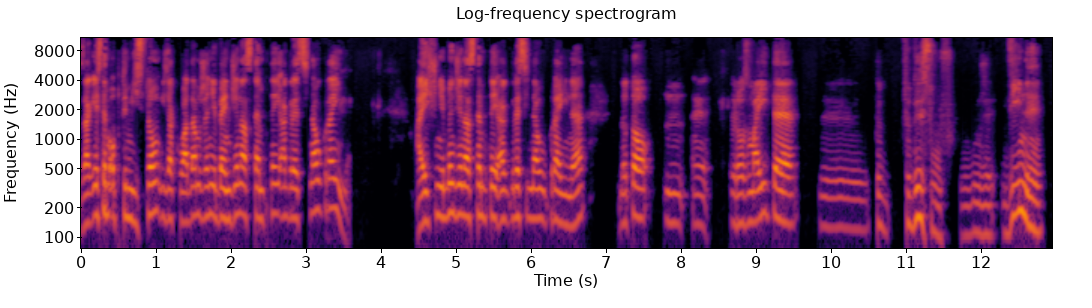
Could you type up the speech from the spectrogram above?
jestem optymistą i zakładam, że nie będzie następnej agresji na Ukrainę. A jeśli nie będzie następnej agresji na Ukrainę, no to yy, rozmaite cudzysłów, winy Y,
